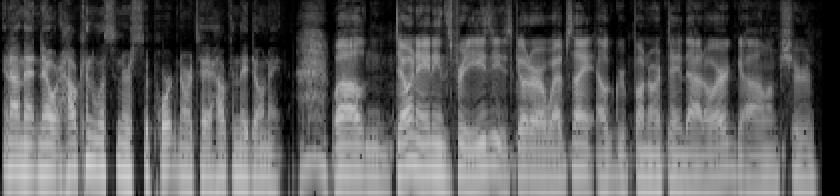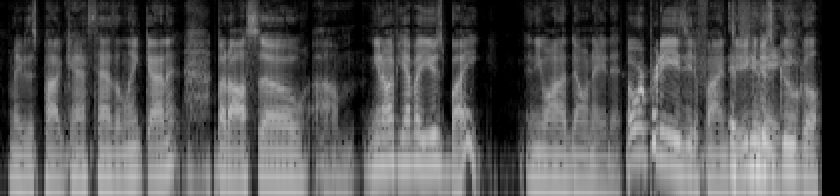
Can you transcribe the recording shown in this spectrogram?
And on that note, how can listeners support Norte? How can they donate? Well, donating is pretty easy. Just go to our website, elgruponorte.org. Um, I'm sure maybe this podcast has a link on it. But also, um, you know, if you have a used bike and you want to donate it. But we're pretty easy to find too. It's you can just. Google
